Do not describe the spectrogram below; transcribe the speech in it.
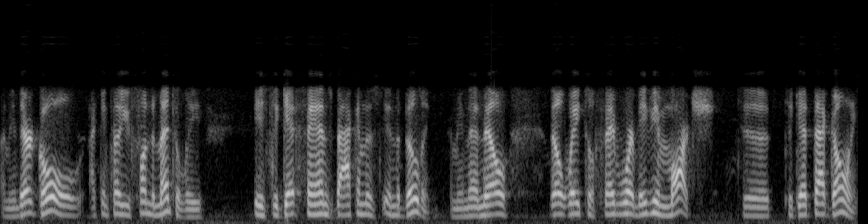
I mean, their goal, I can tell you fundamentally, is to get fans back in the in the building. I mean, then they'll they'll wait till February, maybe in March, to to get that going.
